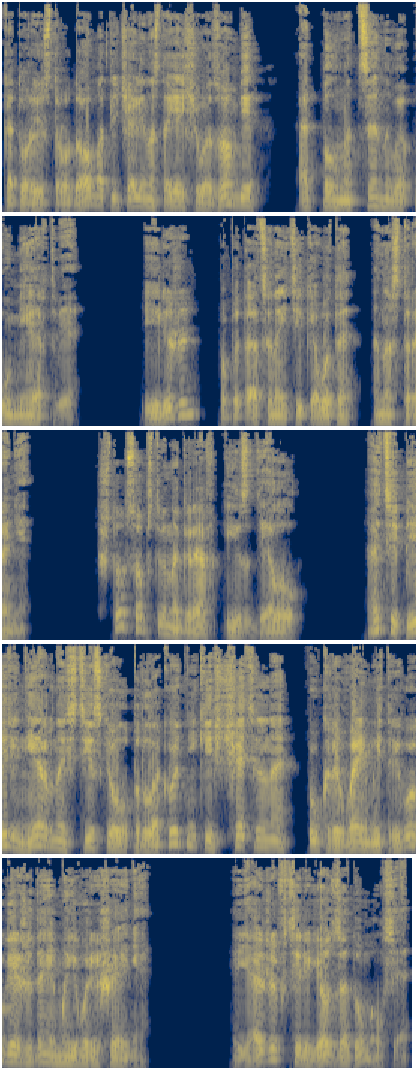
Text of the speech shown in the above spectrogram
которые с трудом отличали настоящего зомби от полноценного умертвия, или же попытаться найти кого-то на стороне. Что, собственно, граф и сделал. А теперь нервно стискивал подлокотники с тщательно укрываемой тревогой, ожидая моего решения. Я же всерьез задумался,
